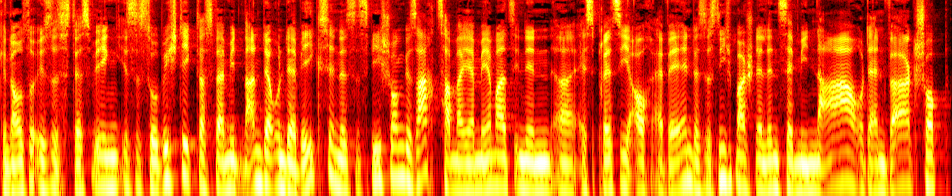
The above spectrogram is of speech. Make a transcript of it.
genau so ist es. Deswegen ist es so wichtig, dass wir miteinander unterwegs sind. Das ist wie schon gesagt, das haben wir ja mehrmals in den äh, Espressi auch erwähnt. Das ist nicht mal schnell ein Seminar oder ein Workshop.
